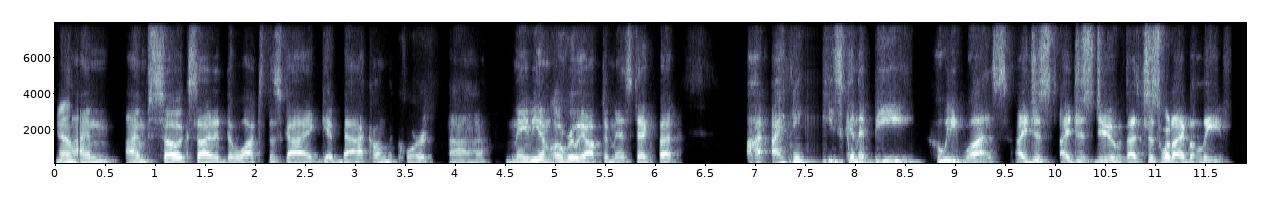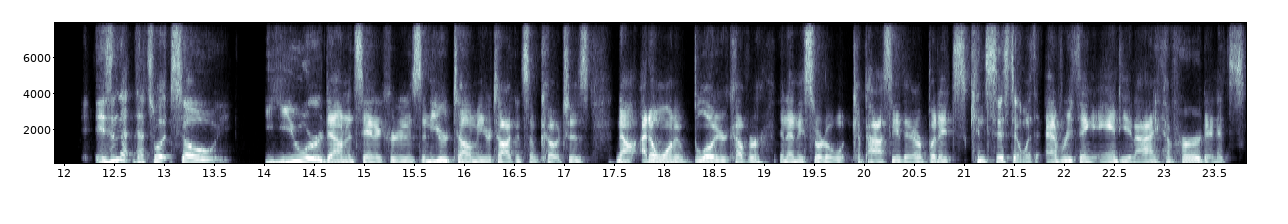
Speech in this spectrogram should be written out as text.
Yeah. I'm I'm so excited to watch this guy get back on the court. Uh, maybe I'm overly optimistic, but I, I think he's gonna be who he was. I just I just do. That's just what I believe. Isn't that that's what? So you were down in Santa Cruz, and you were telling me you're talking to some coaches. Now I don't want to blow your cover in any sort of capacity there, but it's consistent with everything Andy and I have heard, and it's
